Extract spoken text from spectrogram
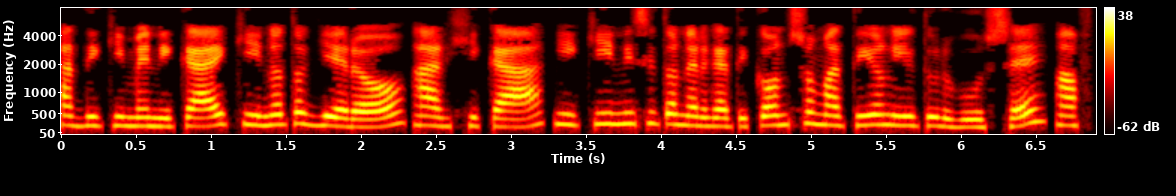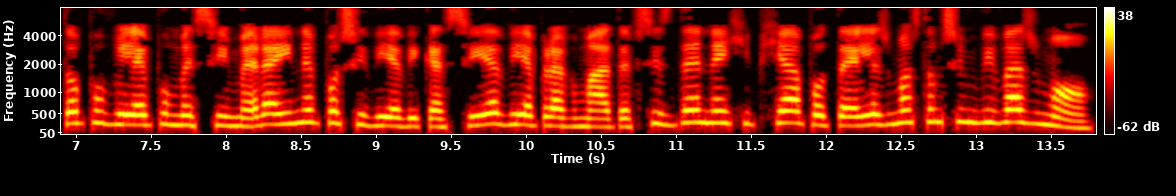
Αντικειμενικά εκείνο τον καιρό, αρχικά, η κίνηση των εργατικών σωματείων λειτουργούσε, αυτό που βλέπουμε σήμερα είναι πως η διαδικασία διαπραγμάτευσης δεν έχει πια αποτέλεσμα στον συμβιβασμό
